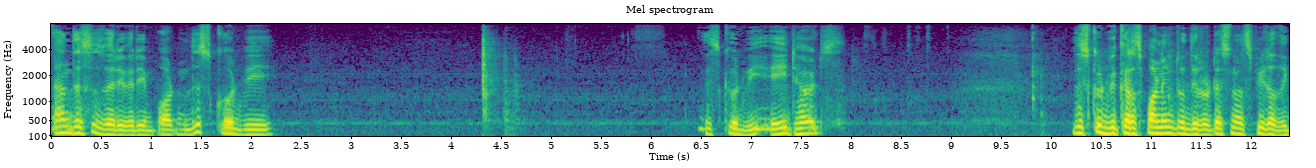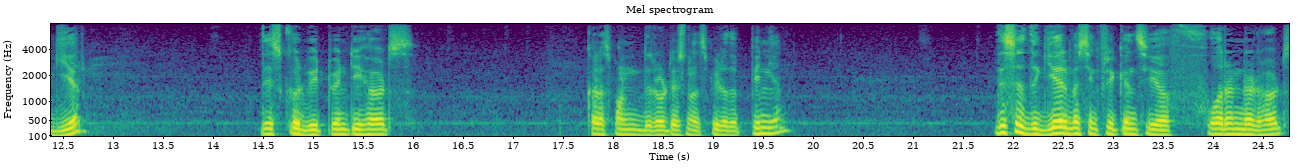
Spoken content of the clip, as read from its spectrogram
and this is very very important this could be this could be 8 hertz. This could be corresponding to the rotational speed of the gear. This could be 20 hertz corresponding to the rotational speed of the pinion this is the gear meshing frequency of 400 hertz.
